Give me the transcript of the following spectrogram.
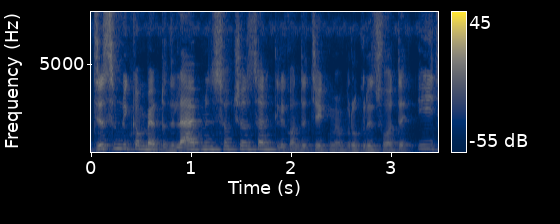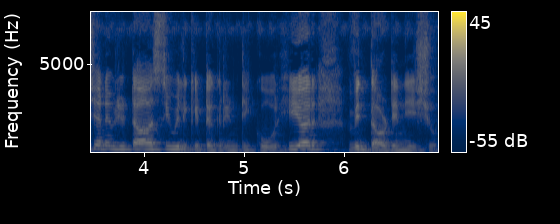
Just simply come back to the lab instructions and click on the check my progress for the each and every task. You will get a green tick over here without any issue.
